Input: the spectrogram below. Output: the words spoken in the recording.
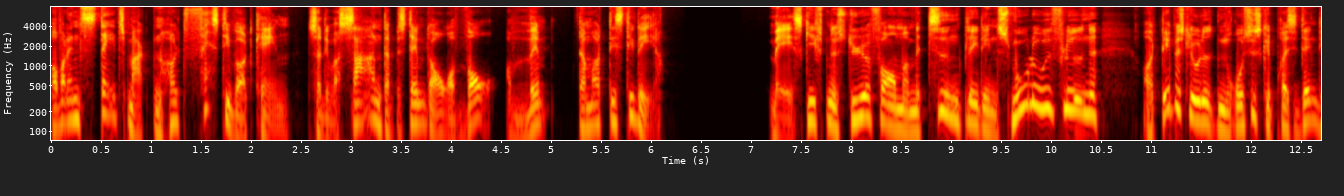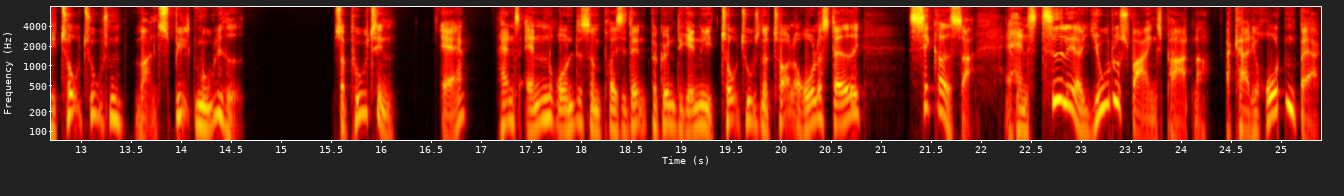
og hvordan statsmagten holdt fast i vodkaen, så det var zaren, der bestemte over hvor og hvem der måtte destillere. Med skiftende styreformer med tiden blev det en smule udflydende, og det besluttede den russiske præsident i 2000 var en spildt mulighed. Så Putin, ja, hans anden runde som præsident begyndte igen i 2012 og ruller stadig, sikrede sig, at hans tidligere judosparingspartner, Akadi Rotenberg,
